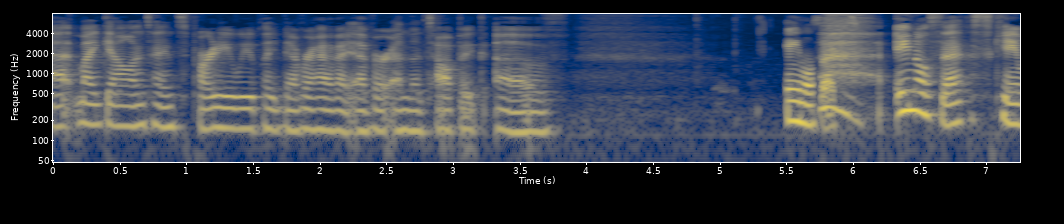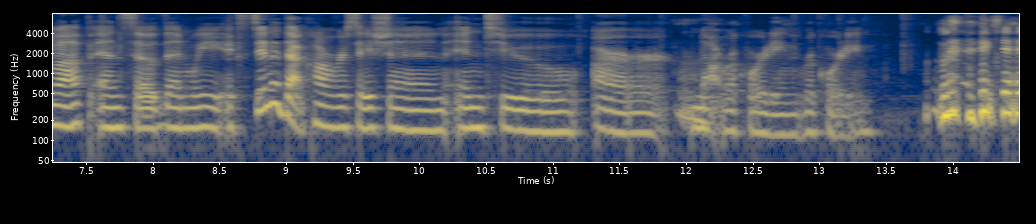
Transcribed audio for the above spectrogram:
at my Galentine's party, we played Never Have I Ever, and the topic of Anal sex. anal sex came up, and so then we extended that conversation into our not recording recording. yeah.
